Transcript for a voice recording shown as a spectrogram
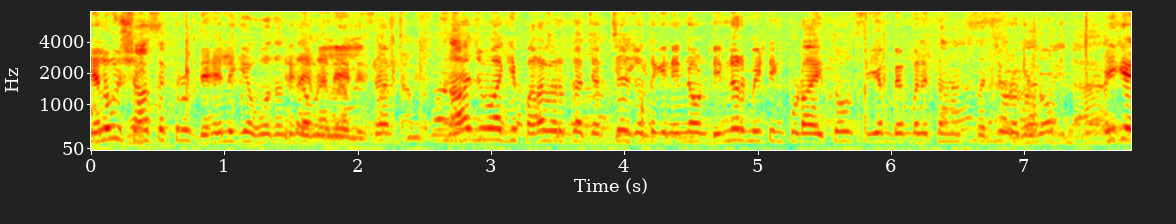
ಕೆಲವು ಶಾಸಕರು ದೆಹಲಿಗೆ ಹೋದಂತ ಹಿನ್ನೆಲೆಯಲ್ಲಿ, ಸರ್. ಸಹಜವಾಗಿ ಪರ ವಿರುದ್ಧ ಚರ್ಚೆ ಜೊತೆಗೆ ನಿನ್ನೆ ಒಂದು ಡಿನ್ನರ್ ಮೀಟಿಂಗ್ ಕೂಡ ಆಯ್ತು. ಸಿಎಂ ಬೆಂಬಲಿತ ಸಚಿವರುಗಳು. ಹೀಗೆ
